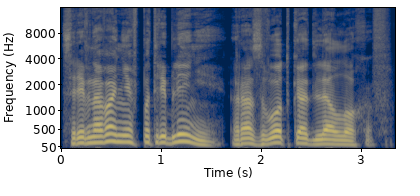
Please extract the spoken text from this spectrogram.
Соревнования в потреблении — разводка для лохов.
